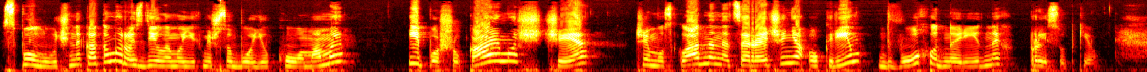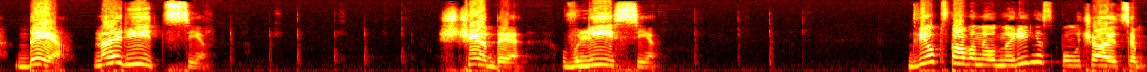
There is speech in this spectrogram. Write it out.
сполучника, то ми розділимо їх між собою комами і пошукаємо ще, чим ускладнене це речення, окрім двох однорідних присудків. Де на річці, ще де в лісі. Дві обставини однорідні сполучаються,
